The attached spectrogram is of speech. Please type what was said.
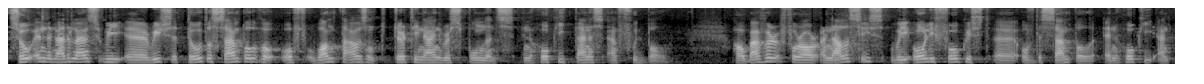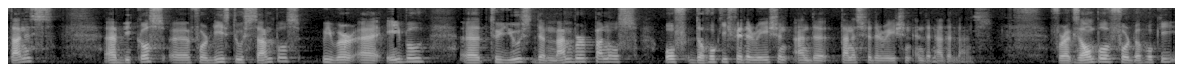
So in the Netherlands, we uh, reached a total sample of 1,039 respondents in hockey, tennis, and football. However, for our analysis, we only focused uh, of the sample in hockey and tennis uh, because uh, for these two samples, we were uh, able uh, to use the member panels of the Hockey Federation and the Tennis Federation in the Netherlands. For example, for the Hockey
